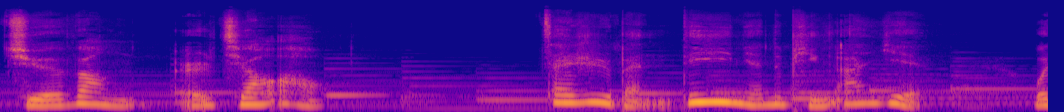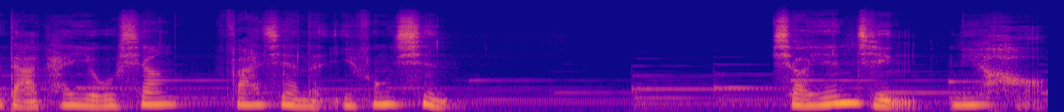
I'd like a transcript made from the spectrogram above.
绝望而骄傲。在日本第一年的平安夜，我打开邮箱，发现了一封信。小严谨，你好，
